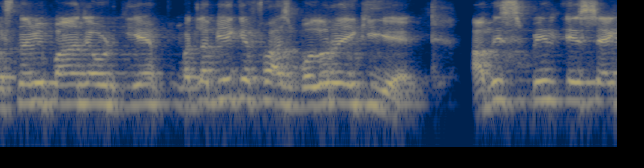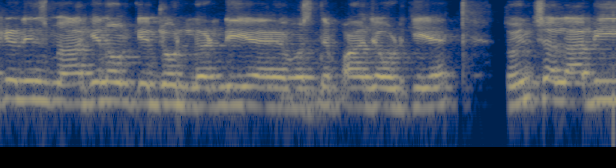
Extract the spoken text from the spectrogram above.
اس نے بھی پانچ آؤٹ کیے۔ مطلب یہ کہ فاسٹ بولر نے کی ہے۔ اب اس پن اس سیکنڈ اننگز میں آ کے نا ان کے جو لنڈی ہے، اس نے پانچ آؤٹ کیے۔ تو انشاءاللہ ابھی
